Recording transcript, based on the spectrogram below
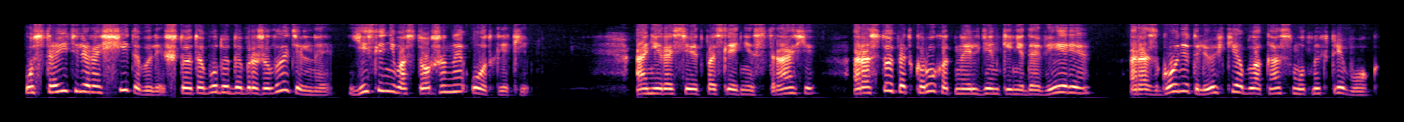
Устроители рассчитывали, что это будут доброжелательные, если не восторженные отклики. Они рассеют последние страхи, растопят крохотные льдинки недоверия, разгонят легкие облака смутных тревог.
